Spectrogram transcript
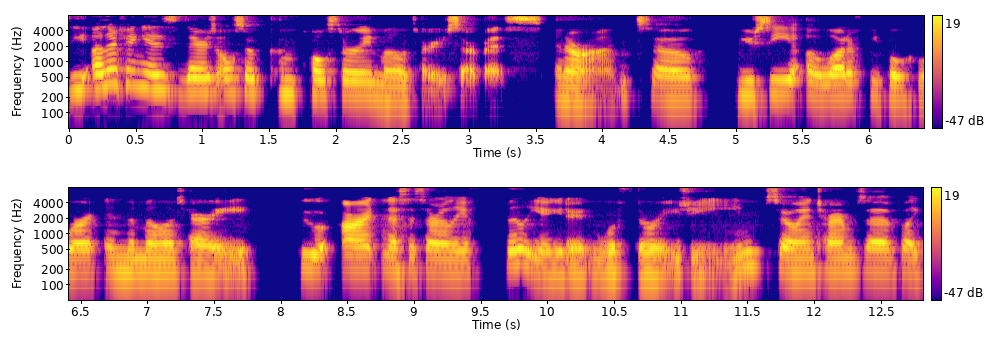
The other thing is there's also compulsory military service in Iran. So you see a lot of people who are in the military who aren't necessarily affiliated with the regime. So, in terms of like,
